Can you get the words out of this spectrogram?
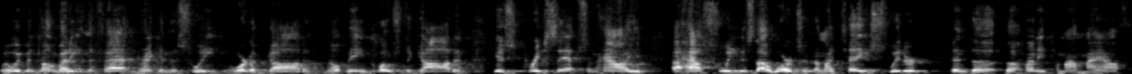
Well, we've been talking about eating the fat and drinking the sweet and the Word of God and being close to God and His precepts and how he, uh, how sweet is Thy words unto my taste, sweeter than the, the honey to my mouth.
